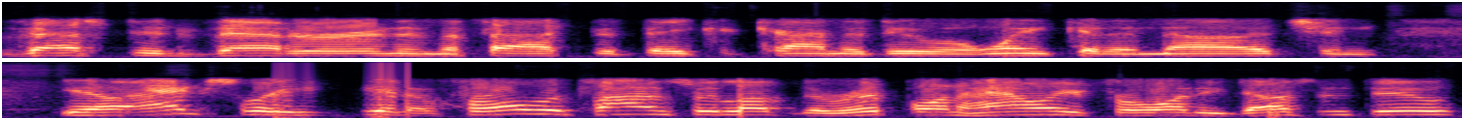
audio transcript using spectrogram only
vested veteran and the fact that they could kind of do a wink and a nudge. And you know, actually, you know, for all the times we love to rip on Howie for what he doesn't do,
